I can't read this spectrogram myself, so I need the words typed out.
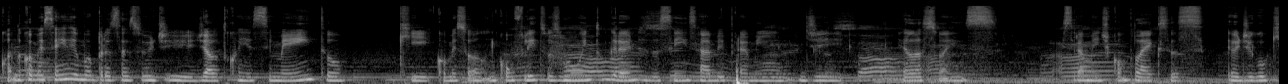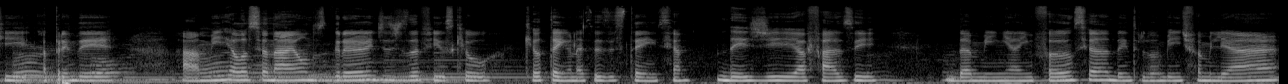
quando comecei o meu processo de, de autoconhecimento, que começou em conflitos muito grandes, assim, sabe, para mim, de relações extremamente complexas. Eu digo que aprender a me relacionar é um dos grandes desafios que eu, que eu tenho nessa existência. Desde a fase da minha infância, dentro do ambiente familiar,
